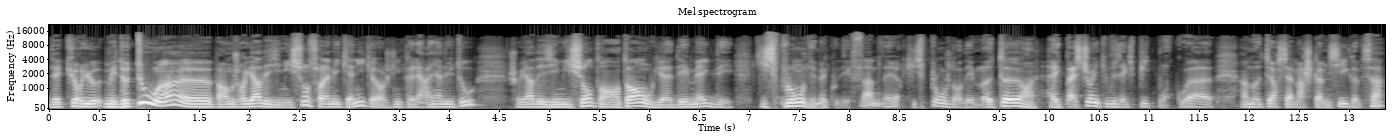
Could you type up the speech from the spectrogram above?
d'être curieux, mais de tout. Hein. Euh, par exemple, je regarde des émissions sur la mécanique, alors je n'y connais rien du tout. Je regarde des émissions de temps en temps où il y a des mecs des, qui se plongent, des mecs ou des femmes d'ailleurs, qui se plongent dans des moteurs avec passion et qui vous expliquent pourquoi un moteur ça marche comme ci, comme ça.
